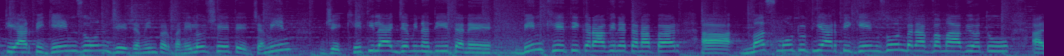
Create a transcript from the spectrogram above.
ટીઆરપી ગેમ ઝોન જે જમીન પર બનેલો છે તે જમીન જે ખેતીલાયક જમીન હતી તેને બિન ખેતી કરાવીને તેના પર મસ્ત મોટું ટીઆરપી ગેમ ઝોન બનાવવામાં આવ્યું હતું. આ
